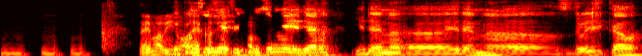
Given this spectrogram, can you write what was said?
Hmm, hmm, hmm. Zajímavý. No, jako mě, mě jeden, jeden, uh, jeden zdroj říkal,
